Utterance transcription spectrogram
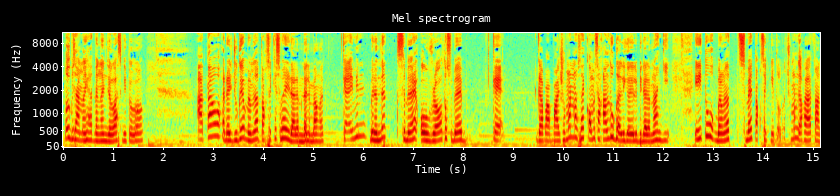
lo bisa melihat dengan jelas gitu loh. Atau ada juga yang benar-benar toxicnya sebenarnya di dalam-dalam banget. Kayak I mean benar-benar sebenarnya overall tuh sebenarnya kayak gak apa-apa. Cuman maksudnya kalau misalkan lu gali-gali lebih dalam lagi ini tuh benar-benar sebenarnya toxic gitu loh. Cuman gak kelihatan.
